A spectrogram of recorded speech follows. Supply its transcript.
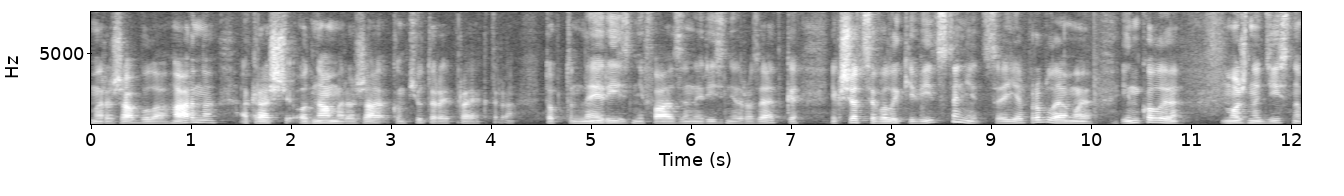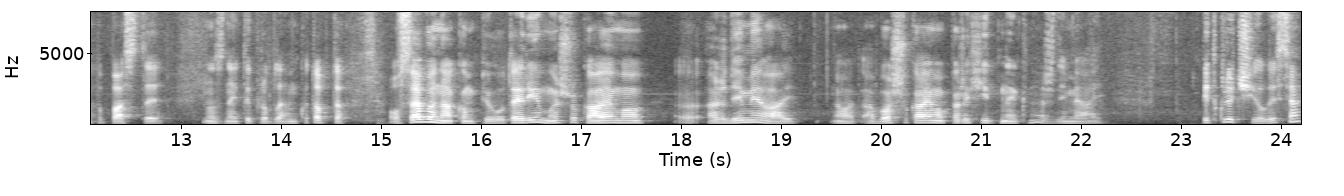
мережа була гарна, а краще одна мережа комп'ютера і проектора. Тобто не різні фази, не різні розетки. Якщо це великі відстані, це є проблемою. Інколи можна дійсно попасти, ну, знайти проблемку. Тобто у себе на комп'ютері ми шукаємо е, HDMI. От, або шукаємо перехідник на HDMI. Підключилися.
